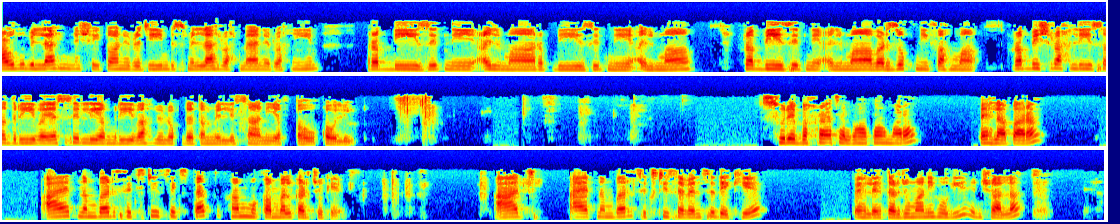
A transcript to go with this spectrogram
اعوذ باللہ من الشیطان الرجیم، بسم اللہ الرحمن الرحیم. ربی زدنی علما، ربی زدنی علما، ربی زدنی علما، ورزقنی فہما. ربی اشرح لی صدری ویسر لی امری، واحلل عقدۃ من لسانی یفقهوا قولی. سورہ بقرہ چل رہا تھا ہمارا، پہلا پارا آیت نمبر 66 تک ہم مکمل کر چکے. آج آیت نمبر 67 سے دیکھیے. پہلے ترجمانی ہوگی انشاءاللہ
